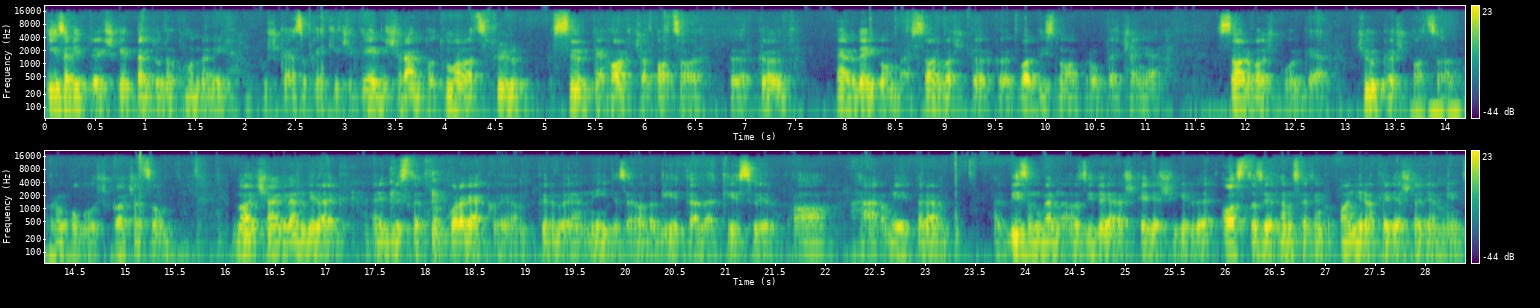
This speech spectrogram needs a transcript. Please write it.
Ízelítésképpen tudok mondani, puskázok egy kicsit én is, rántott malacfül, szürke harcsa pacal pörkölt, erdei gombás szarvas pörkölt, vaddisznó apró pecsenye, szarvasburger, csülkös pacal, ropogós kacsacom, Nagyságrendileg egyeztetve a kollégákkal olyan kb. 4000 adag étellel készül a három étterem. Hát bízunk benne az időjárás kegyességében, de azt azért nem szeretnénk, hogy annyira kegyes legyen, mint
